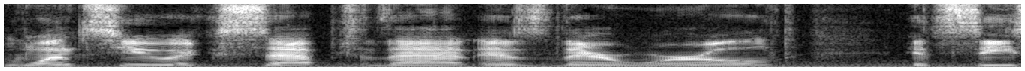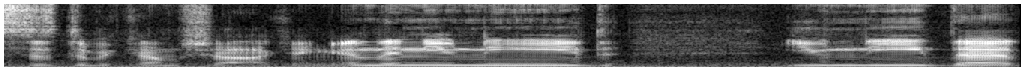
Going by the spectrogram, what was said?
once you accept that as their world, it ceases to become shocking, and then you need you need that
